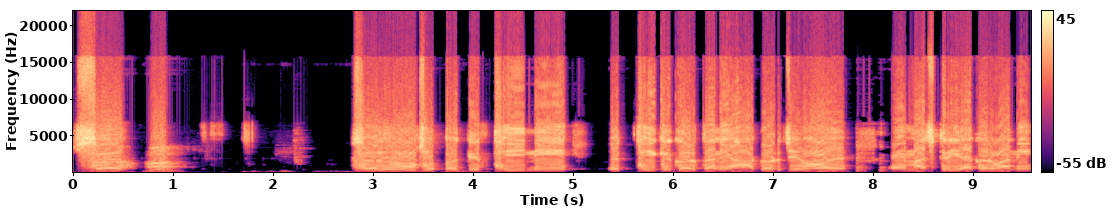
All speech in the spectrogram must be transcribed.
સર. હા. સર એવું જ કે થી ની થી કે કરતાની આગળ જે હોય એમાં જ ક્રિયા કરવાની.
